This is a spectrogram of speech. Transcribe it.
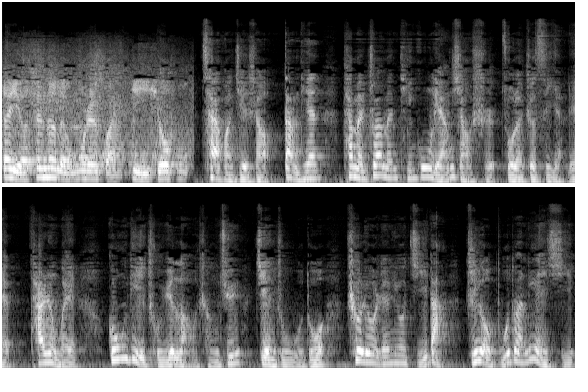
对有渗漏的污水管进行修复。蔡焕介绍，当天他们专门停工两小时做了这次演练。他认为。工工地处于老城区，建筑物多，车流人流极大，只有不断练习，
